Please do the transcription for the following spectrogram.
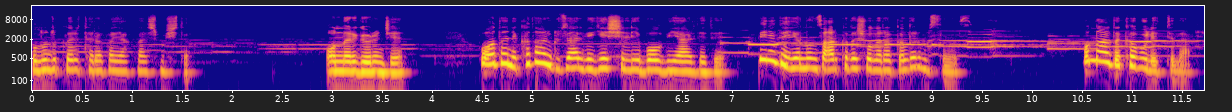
bulundukları tarafa yaklaşmıştı. Onları görünce bu ada ne kadar güzel ve yeşilliği bol bir yer dedi. Beni de yanınıza arkadaş olarak alır mısınız? Onlar da kabul ettiler.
